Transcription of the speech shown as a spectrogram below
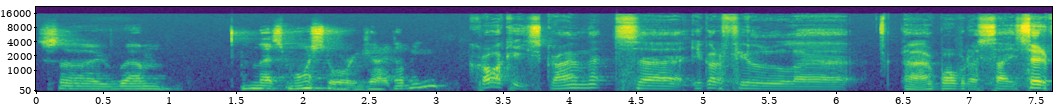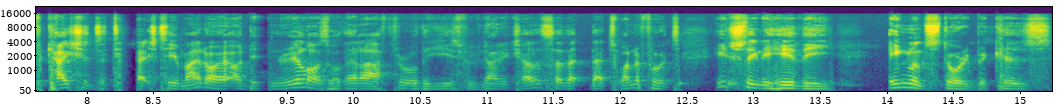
So um, that's my story, JW. Crikey, Graham, that's uh, you've got a few uh, uh, what would I say, certifications attached to you, mate. I, I didn't realise all that after all the years we've known each other. So that, that's wonderful. It's interesting to hear the England story because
